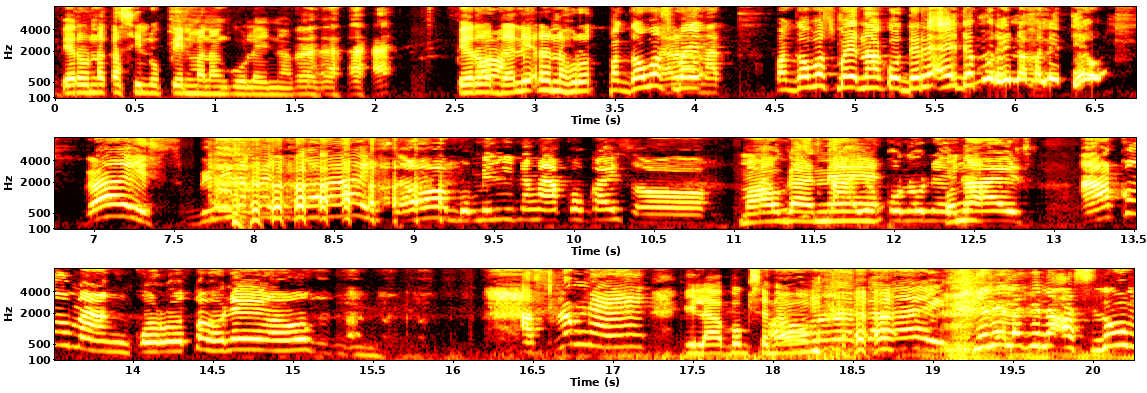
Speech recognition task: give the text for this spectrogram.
Pero nakasilupin man ang gulay na. Pero dali ra na hurot. Paggawas ba Salamat. paggawas ba na ako dire ay damo rin na malitew. Guys, bili na kayo guys. Oh, bumili na nga ako guys. Oh. Mao gani. Tayo kuno ni guys. Ako mang kuruto ni. Oh. Aslam ni. Ilabog sa Oh, naong. mga guys. Dili lagi na aslom.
